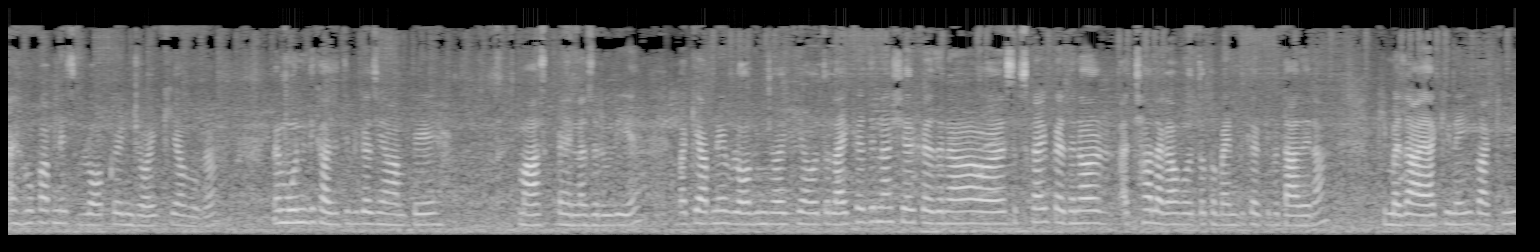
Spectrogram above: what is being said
आई होप आपने इस ब्लॉग को इन्जॉय किया होगा। मैं मुँह नहीं दिखा सकती बिकॉज़ यहाँ पे मास्क पहनना ज़रूरी है। बाकी आपने व्लॉग एंजॉय किया हो तो लाइक कर देना शेयर कर देना और सब्सक्राइब कर देना और अच्छा लगा हो तो कमेंट भी करके बता देना कि मज़ा आया कि नहीं। बाकी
